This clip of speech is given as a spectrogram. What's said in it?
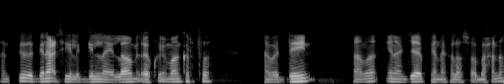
hantida ganacsiga la gelinayo laba mid ay ku imaan karto ama deyn ama inaan jeebkeena kala soo baxno.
